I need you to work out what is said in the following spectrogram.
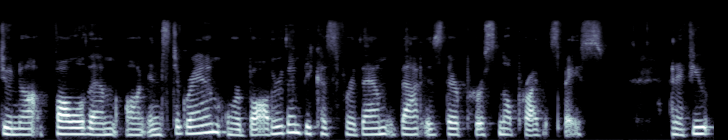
Do not follow them on Instagram or bother them because for them, that is their personal private space. And if you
